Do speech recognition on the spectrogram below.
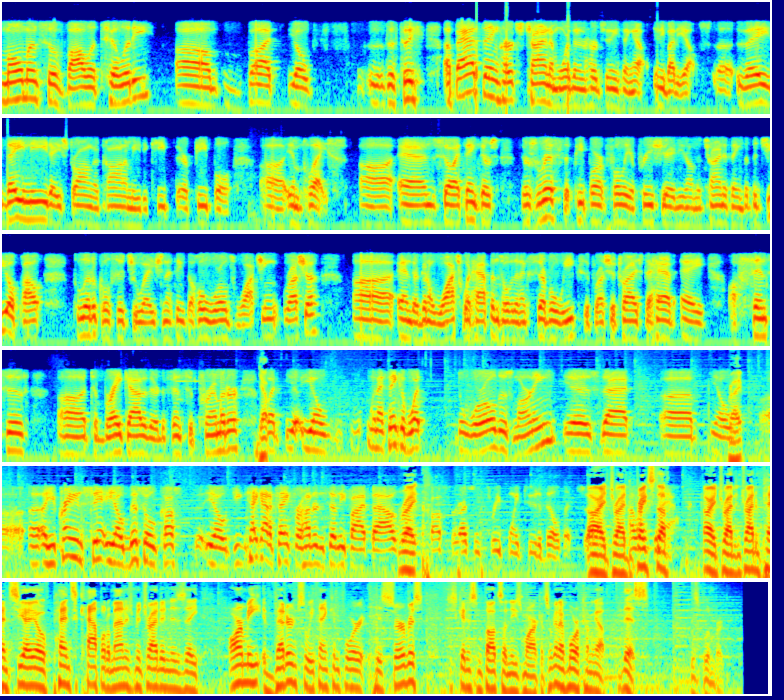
moments of volatility, um, but you know, the thing, a bad thing hurts China more than it hurts anything else, anybody else. Uh, they they need a strong economy to keep their people uh, in place, uh, and so I think there's there's risks that people aren't fully appreciating on the China thing. But the geopolitical situation, I think the whole world's watching Russia. Uh, and they're going to watch what happens over the next several weeks if Russia tries to have a offensive to break out of their defensive perimeter. Yep. But you, you know, when I think of what the world is learning, is that uh, you know, right. uh, a Ukrainian you know missile cost you know you can take out a tank for one hundred and seventy five thousand. Right. Cost the Russians three point two to build it. So All right, Dryden, great stuff. All right, Dryden, Dryden Pence, CIO of Pence Capital Management. Dryden is a Army veteran, so we thank him for his service. Just getting some thoughts on these markets. We're going to have more coming up. This is Bloomberg.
